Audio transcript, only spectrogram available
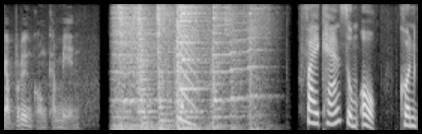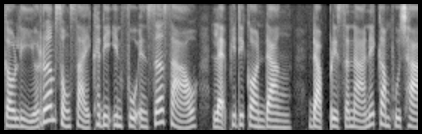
กับเรื่องของเขมร ไฟแค้นสุมอก คนเกาหลีเริ่มสงสัยคดีอินฟลูเอนเซอร์สาว และพิธีกรดัง ดับปริศนาในกัมพูชา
